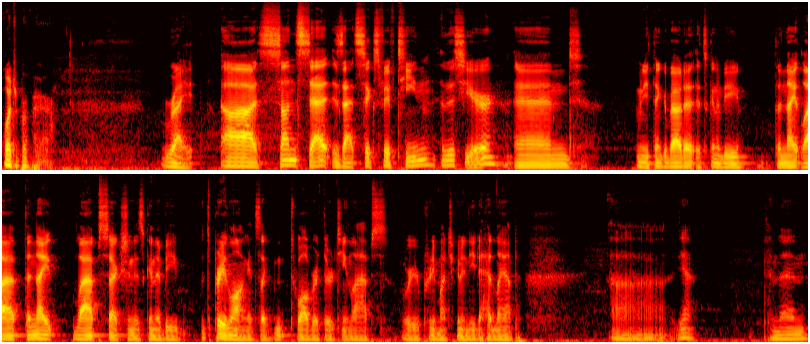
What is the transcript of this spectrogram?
what to prepare. Right. Uh, sunset is at six fifteen this year, and when you think about it, it's going to be the night lap. The night lap section is going to be it's pretty long. It's like twelve or thirteen laps, where you're pretty much going to need a headlamp. Uh, yeah, and then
